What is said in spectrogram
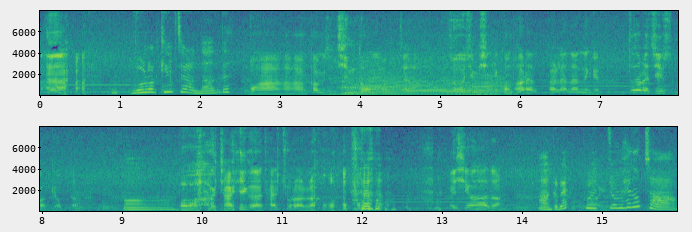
하나 몰라 기억 잘 안 나는데? 와 하면서 진동 막 있잖아. 저거 지금 실리콘 발라 발라놨는 게 떨어질 수밖에 없다. 어. 와 자기가 탈출하려고. 시원하다. 아 그래? 그래 아, 좀 해놓자.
